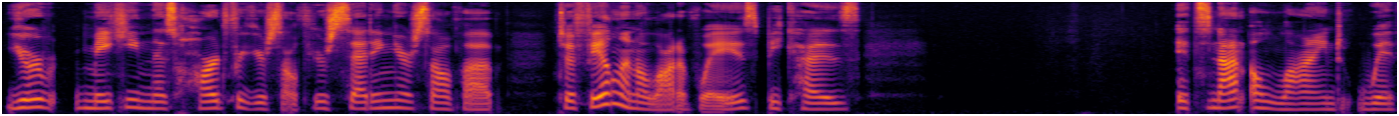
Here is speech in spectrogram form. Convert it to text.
you're making this hard for yourself. You're setting yourself up to fail in a lot of ways because it's not aligned with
